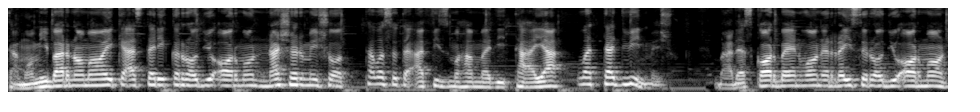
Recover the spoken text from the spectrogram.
تمامی برنامه هایی که از طریق رادیو آرمان نشر می شد توسط عفیز محمدی تهیه و تدوین می شد بعد از کار به عنوان رئیس رادیو آرمان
